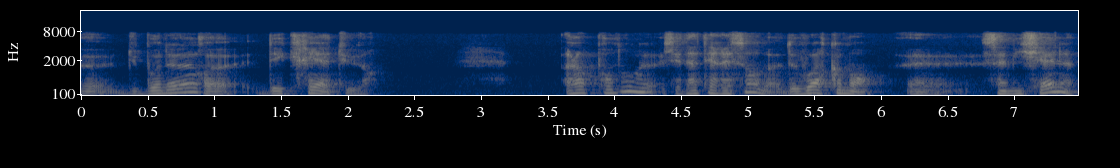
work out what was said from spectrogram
euh, du bonheur des créatures. Alors pour nous, c'est intéressant de voir comment Saint Michel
